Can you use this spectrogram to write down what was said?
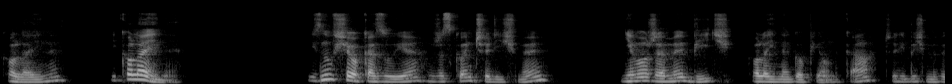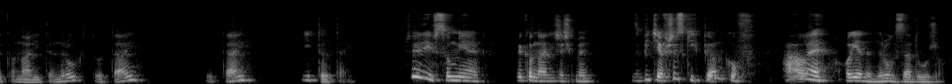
kolejny i kolejny. I znów się okazuje, że skończyliśmy nie możemy bić kolejnego pionka, czyli byśmy wykonali ten ruch tutaj, tutaj i tutaj. Czyli w sumie wykonali żeśmy zbicie wszystkich pionków, ale o jeden ruch za dużo.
